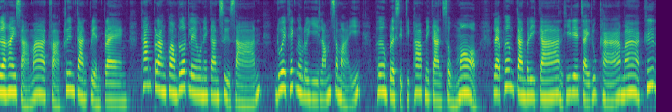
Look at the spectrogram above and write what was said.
เพื่อให้สามารถฝ่าคลื่นการเปลี่ยนแปลง ท่ามกลางความรวดเร็วในการสื่อสาร ด้วยเทคโนโลยีล้ำสมัย เพิ่มประสิทธิภาพในการส่งมอบ และเพิ่มการบริการที่ได้ใจลูกค้ามากขึ้น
